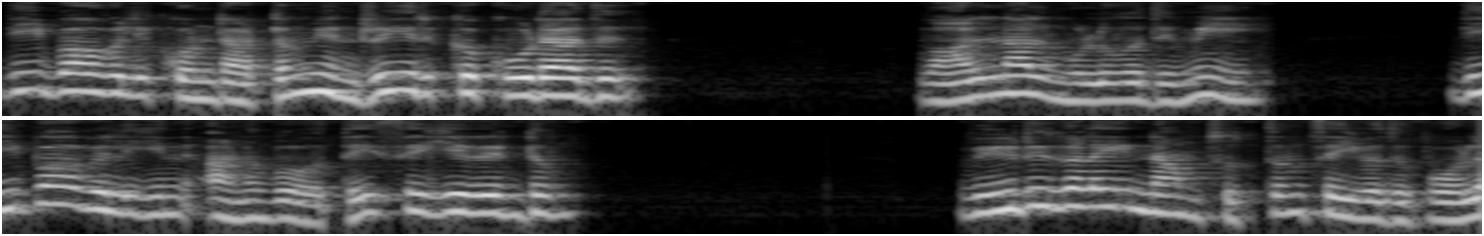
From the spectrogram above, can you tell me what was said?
தீபாவளி கொண்டாட்டம் என்று இருக்கக்கூடாது. வாழ்நாள் முழுவதுமே தீபாவளியின் அனுபவத்தை செய்ய வேண்டும். வீடுகளை நாம் சுத்தம் செய்வது போல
